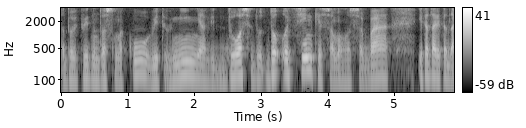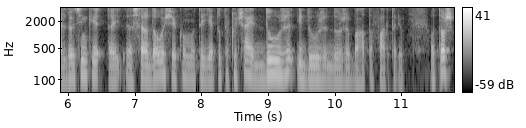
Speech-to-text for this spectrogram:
до відповідно до смаку, від вміння, від досвіду, до оцінки самого себе і так далі. так далі, До оцінки е, середовища, якому ти є. Тобто включає дуже і дуже дуже багато факторів. Отож,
